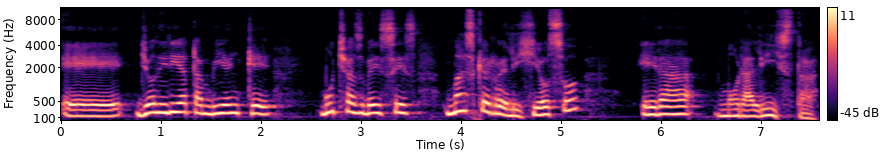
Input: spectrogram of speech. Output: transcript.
eh, yo diría también que muchas veces, más que religioso, era moralista.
